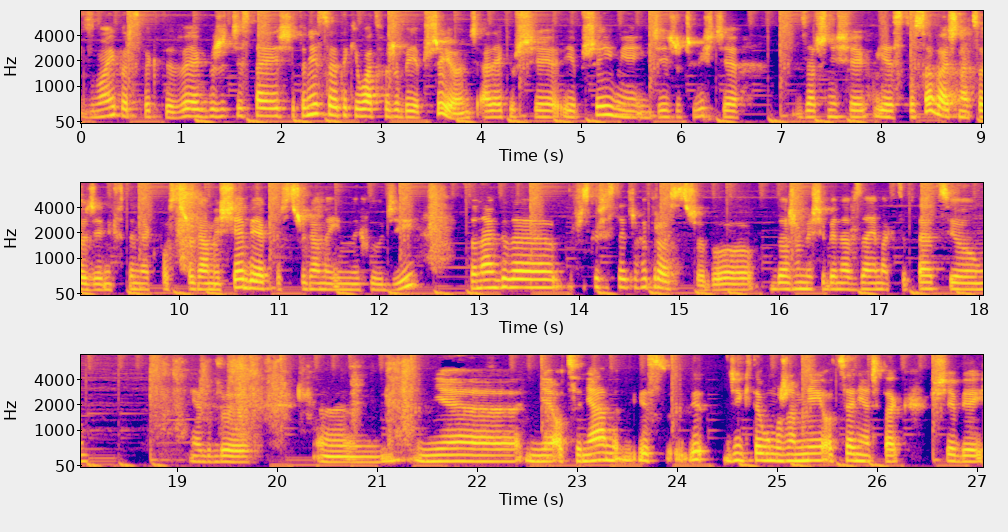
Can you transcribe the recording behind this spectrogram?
z mojej perspektywy, jakby życie staje się, to nie jest wcale takie łatwe, żeby je przyjąć, ale jak już się je przyjmie i gdzieś rzeczywiście zacznie się je stosować na co dzień w tym, jak postrzegamy siebie, jak postrzegamy innych ludzi, to nagle wszystko się staje trochę prostsze, bo darzymy siebie nawzajem akceptacją, jakby nie, nie oceniamy, jest, dzięki temu można mniej oceniać tak siebie i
